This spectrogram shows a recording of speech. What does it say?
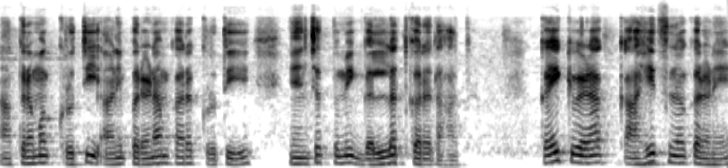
आक्रमक कृती आणि परिणामकारक कृती यांच्यात तुम्ही गल्लत करत आहात. कैक वेळा काहीच न करणे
